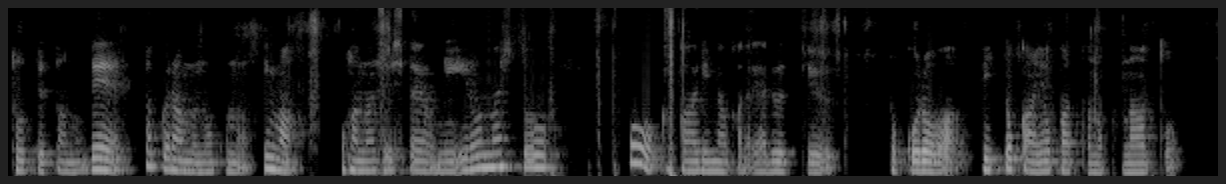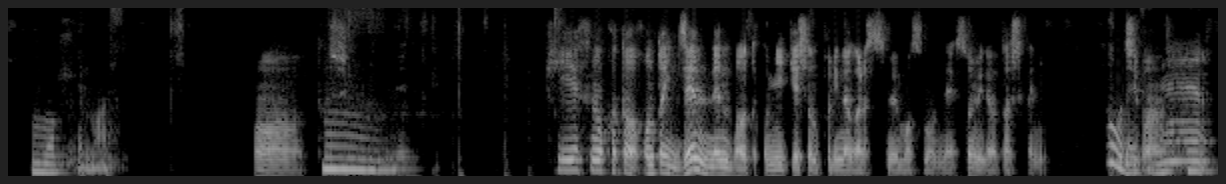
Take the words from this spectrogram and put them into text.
取ってたので、タクラムのこの今お話ししたようにいろんな人と関わりながらやるっていうところはフィット感良かったのかなと思ってます。に。ああ、う確かにん、ね。PF の方は本当に全メンバーとコミュニケーションを取りながら進めますもんね。そういう意味では確かに。そうです一番ね。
